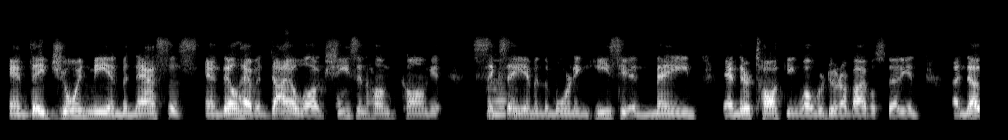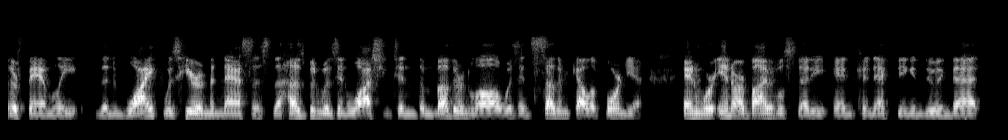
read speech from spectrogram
and they join me in Manassas, and they'll have a dialogue. She's in Hong Kong at 6 a.m. in the morning. He's here in Maine, and they're talking while we're doing our Bible study. And another family, the wife was here in Manassas, the husband was in Washington, the mother in law was in Southern California. And we're in our Bible study and connecting and doing that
